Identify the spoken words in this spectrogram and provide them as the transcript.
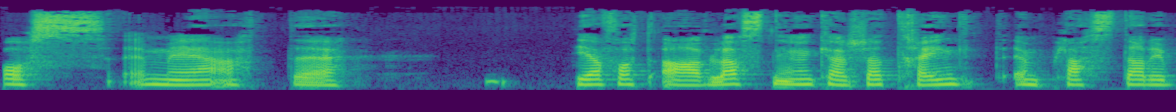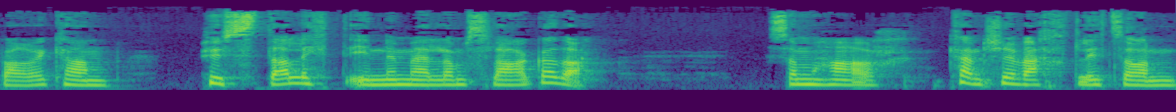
oss med at eh, de har fått avlastning og kanskje har trengt en plass der de bare kan puste litt innimellom slagene, da. Som har kanskje vært litt sånn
